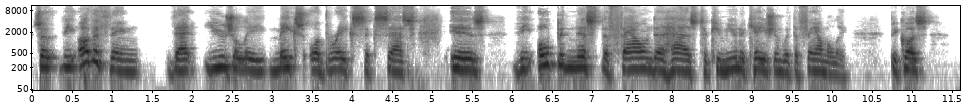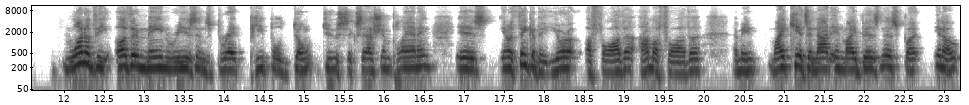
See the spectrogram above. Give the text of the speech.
So the other thing that usually makes or breaks success is the openness the founder has to communication with the family. Because one of the other main reasons, Brett, people don't do succession planning is, you know, think of it. You're a father. I'm a father. I mean, my kids are not in my business, but you know,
